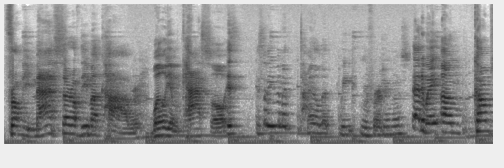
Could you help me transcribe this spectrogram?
From the master of the macabre, William Castle, is is that even a title that we refer to in this? Anyway, um, comes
